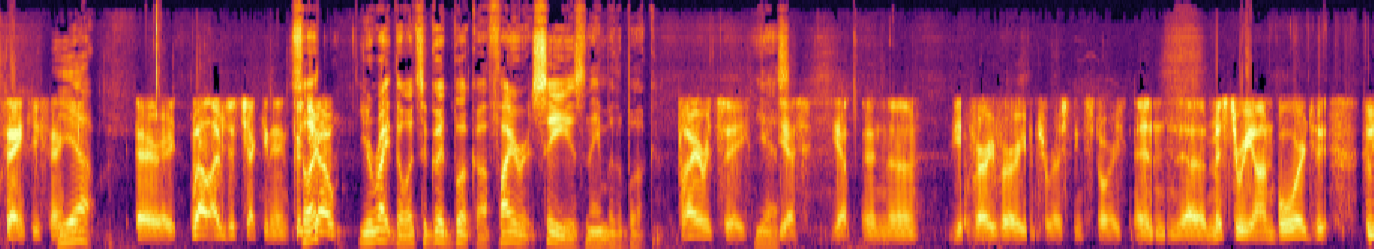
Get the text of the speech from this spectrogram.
Thank you. Thank you. yeah. you. All right. Well, I was just checking in. Good So I- show. you're right, though. It's a good book. Uh, Fire at Sea is the name of the book. Fire at Sea. Yes. Yes. Yep. And uh, yeah, very, very interesting story. And uh, mystery on board. Who, who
